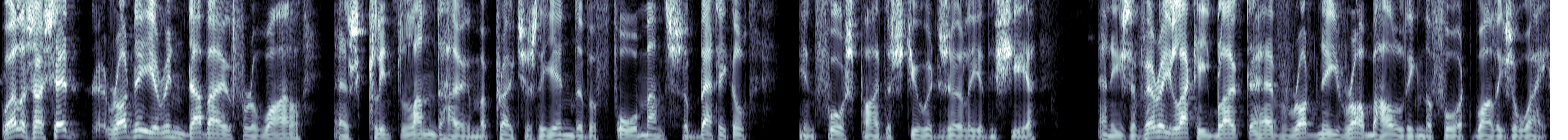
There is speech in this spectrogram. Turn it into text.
Well, as I said, Rodney, you're in Dubbo for a while as Clint Lundholm approaches the end of a four month sabbatical enforced by the stewards earlier this year. And he's a very lucky bloke to have Rodney Robb holding the fort while he's away.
